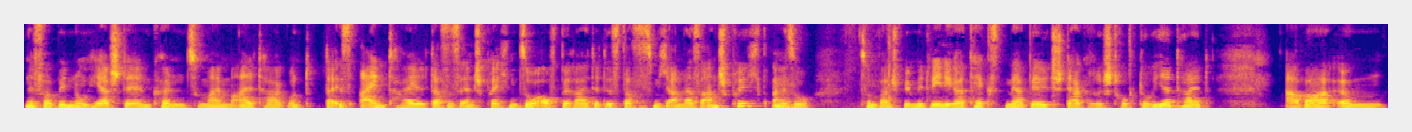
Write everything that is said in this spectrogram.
eine Verbindung herstellen können zu meinem Alltag. Und da ist ein Teil, dass es entsprechend so aufbereitet ist, dass es mich anders anspricht. Mhm. Also zum Beispiel mit weniger Text, mehr Bild, stärkere Strukturiertheit. Aber ähm,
